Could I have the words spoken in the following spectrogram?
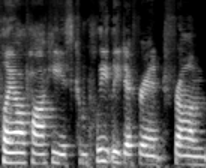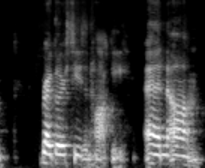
playoff hockey is completely different from regular season hockey and um,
